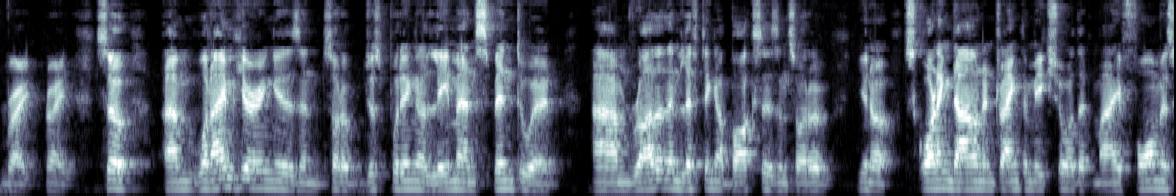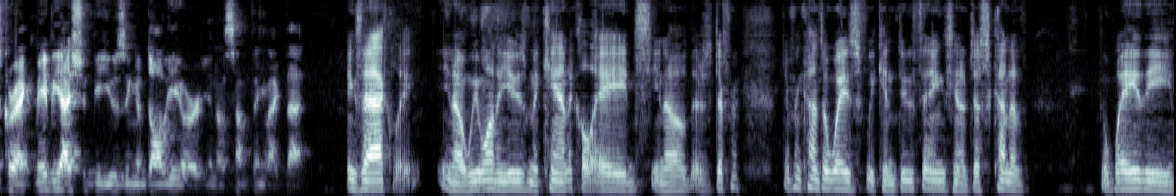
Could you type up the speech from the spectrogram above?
Right, right. So um, what I'm hearing is, and sort of just putting a layman spin to it, um, rather than lifting up boxes and sort of you know squatting down and trying to make sure that my form is correct, maybe I should be using a dolly or you know something like that. Exactly. You know, we want to use mechanical aids. You know, there's different different kinds of ways we can do things. You know, just kind of the way the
